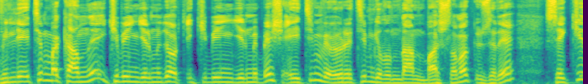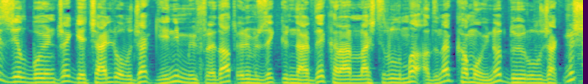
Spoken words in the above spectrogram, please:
Milli Eğitim Bakanlığı 2024-2025 eğitim ve öğretim yılından başlamak üzere 8 yıl boyunca geçerli olacak yeni müfredat önümüzdeki günlerde kararlaştırılma adına kamuoyuna duyurulacakmış.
